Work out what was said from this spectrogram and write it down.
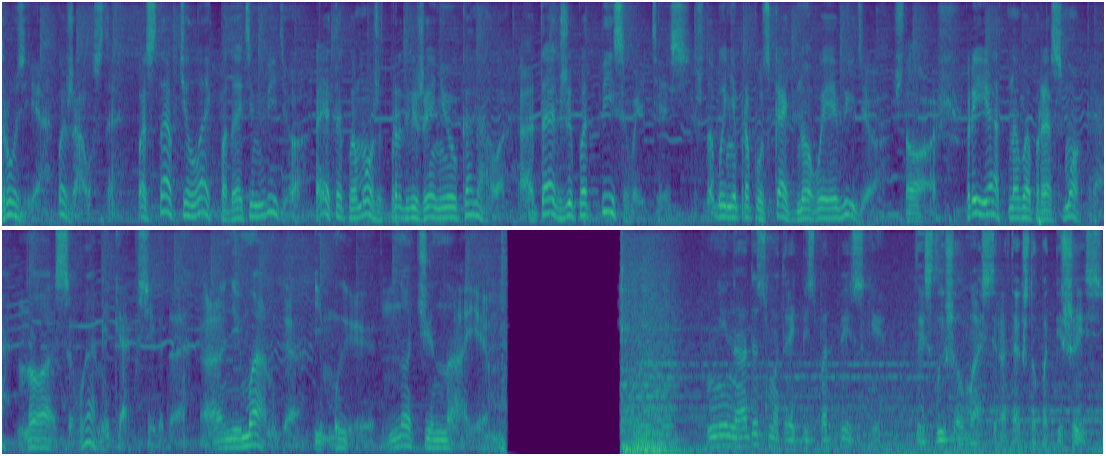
Друзья, пожалуйста, поставьте лайк под этим видео, это поможет продвижению канала. А также подписывайтесь, чтобы не пропускать новые видео. Что ж, приятного просмотра. Ну а с вами, как всегда, Аниманга, и мы начинаем. Не надо смотреть без подписки. Ты слышал мастера, так что подпишись,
